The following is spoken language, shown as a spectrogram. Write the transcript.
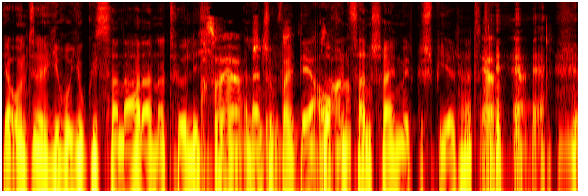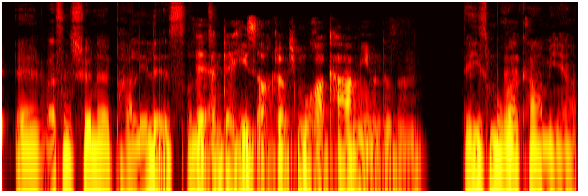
ja, und äh, Hiroyuki Sanada natürlich. Ach so, ja. Allein stimmt. schon, weil der auch, auch in Sunshine mitgespielt hat. Ja, ja. äh, was eine schöne Parallele ist. Und der, der hieß auch, glaube ich, Murakami oder so. Ne? Der hieß Murakami, ja.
